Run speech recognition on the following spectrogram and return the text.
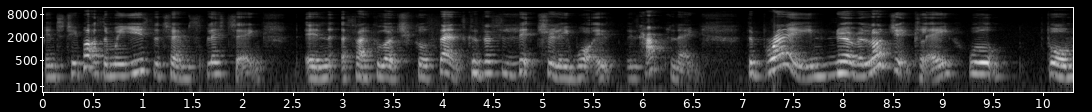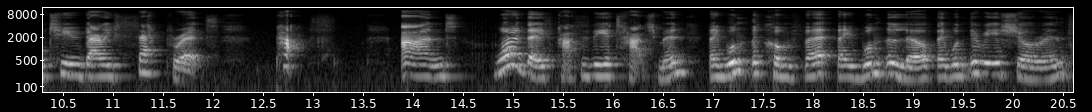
into two parts. And we use the term splitting in a psychological sense because that's literally what is, is happening. The brain, neurologically, will form two very separate paths. And One of those paths is the attachment. They want the comfort, they want the love, they want the reassurance.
